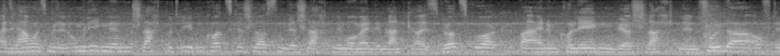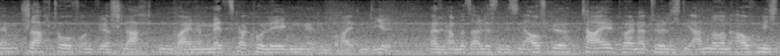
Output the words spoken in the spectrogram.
Also wir haben uns mit den umliegenden Schlachtbetrieben kurz geschlossen. Wir schlachten im Moment im Landkreis Würzburg bei einem Kollegen. Wir schlachten in Fulda auf dem Schlachthof und wir schlachten bei einem Metzgerkollegen in Breitendiel. Also wir haben das alles ein bisschen aufgeteilt, weil natürlich die anderen auch nicht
